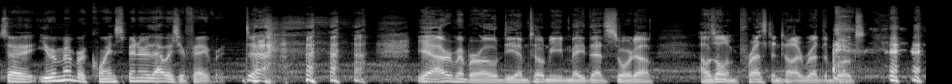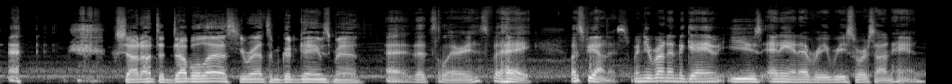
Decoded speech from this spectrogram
So you remember Coin Spinner? That was your favorite. yeah, I remember old DM told me he made that sword up. I was all impressed until I read the books. Shout out to Double S. You ran some good games, man. Uh, that's hilarious. But hey, let's be honest. When you run in a game, you use any and every resource on hand.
